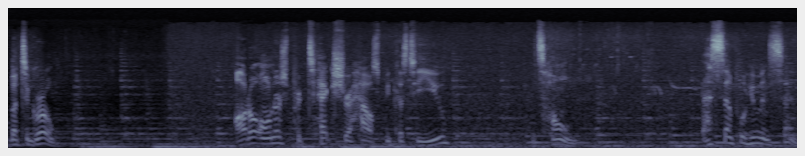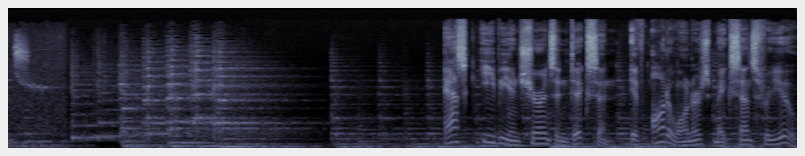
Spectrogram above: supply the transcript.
but to grow. Auto Owners protects your house because to you, it's home. That's simple human sense. Ask Eby Insurance in Dickson if auto owners make sense for you.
